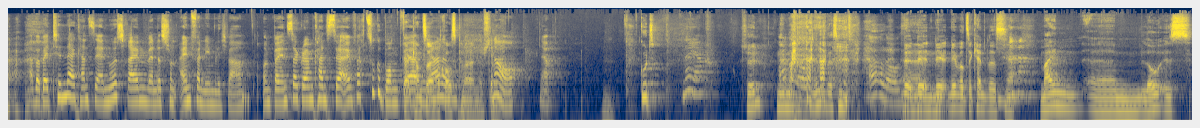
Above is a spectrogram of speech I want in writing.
Aber bei Tinder kannst du ja nur schreiben, wenn das schon einvernehmlich war. Und bei Instagram kannst du ja einfach zugebombt Da werden. kannst du ja, einfach dann- rausknallen. das stimmt. Genau, ja. Gut, Naja, schön. Nehmen wir, nehmen wir das mit. Euro los. Ne, ne, Ähm, ne, nehmen wir zur Kenntnis. Mein ähm, Low ist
